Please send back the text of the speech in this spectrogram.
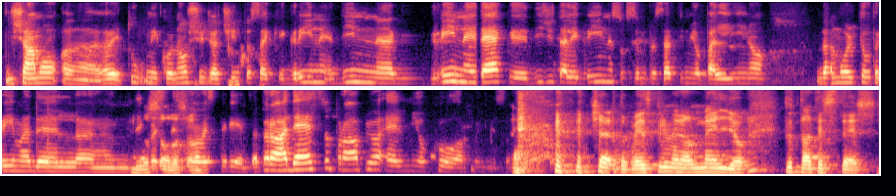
diciamo, uh, vabbè, tu mi conosci Giacinto, sai che Green, Din, Green e Tech, Digital e Green sono sempre stati il mio pallino da molto prima del, di lo questa so, so. nuova esperienza, però adesso proprio è il mio core. Sono... certo, puoi esprimere al meglio tutta te stessa.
